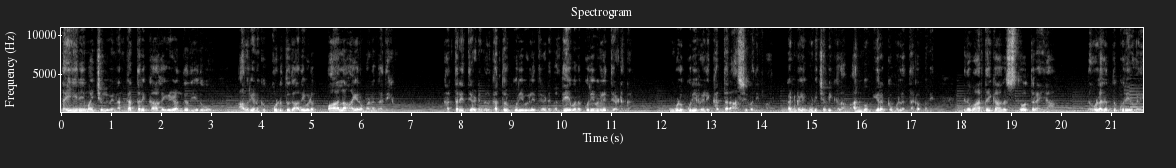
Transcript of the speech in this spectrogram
தைரியமாய் சொல்லுவேன். நான் கத்தருக்காக இழந்தது எதுவோ அவர் எனக்கு கொடுத்தது அதை விட பல ஆயிரம் மடங்கு அதிகம். கத்தரை தேடுங்கள். கத்தருக்குரியவுகளை தேடுங்கள். தேவனுக்குரியவுகளை தேடுங்கள். உங்களுக்குரியவைகளை கத்தர் ஆசீர்வதிப்பார். கண்களை மூடி செபிக்கலாம் அன்பும் இரக்கம் உள்ள தகப்பனே இந்த வார்த்தைக்காக ஸ்தோத்திர ஐயா. இந்த உலகத்துக்குரியவுகளை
